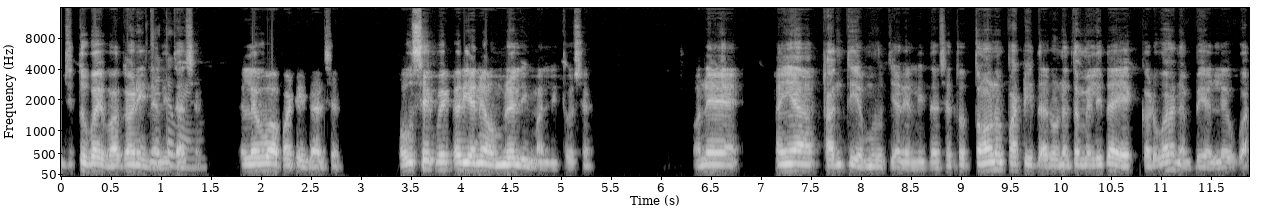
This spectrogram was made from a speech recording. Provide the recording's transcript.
જીતુભાઈ વાઘાણીને લીધા છે. લેવા પાટીદાર છે. કૌશિક વેકરિયાને અમરેલીમાં લીધો છે. અને અહીંયા કાંતિ અમૃતિયાને લીધા છે. તો ત્રણ પાટીદારોને તમે લીધા એક કડવા અને બે લેવા.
